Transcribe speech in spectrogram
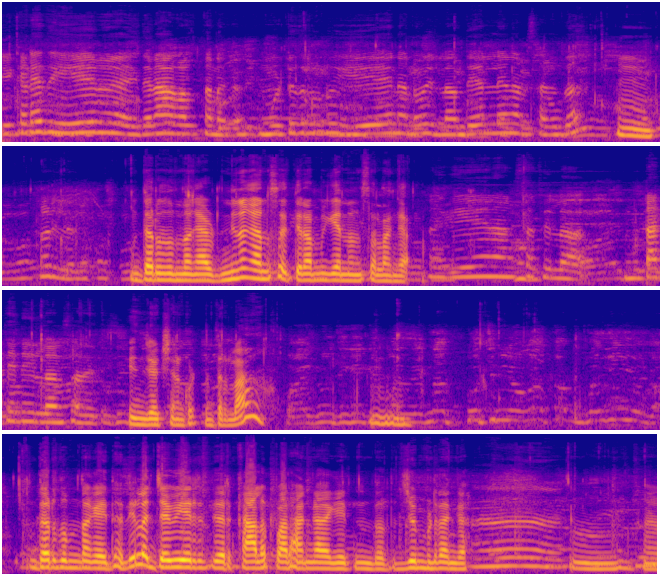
ಈ ಕಡೆದು ಏನು ಇದನ್ನ ಆಗಲ್ಲ ನನಗೆ ಮುಟ್ಟಿದ್ರು ಏನೋ ಇಲ್ಲ. ಸಗದ ಹ್ಞೂ ದರದಂದಂಗೆ ಆಗ್ಬಿಟ್ಟು ನಿನಗೆ ಅನಿಸೈತಿ ನಮಗೇನು ಅನ್ಸಲ್ಲ ಹಂಗೆ? ನನಗೇನು ಅನ್ಸತಿಲ್ಲ. ಮುಟ್ಟಾತೇನೆ ಇಲ್ಲ ಅನ್ಸತೈತಿ. ಇಂಜೆಕ್ಷನ್ ಕೊಟ್ಟಿದ್ರಲ್ಲ ಹ್ಞೂ ದರ್ದುಮ್ದಂಗೆ ಐತೆ ಅದಿಲ್ಲ ಜವಿ ಇರ್ತಿದ್ರೆ ಕಾಲ ಪಾಲ ಹಂಗಾಗೈತಿ ಜುಮ್ ಹಿಡ್ದಂಗೆ ಹ್ಮ್ ಹ್ಞೂ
